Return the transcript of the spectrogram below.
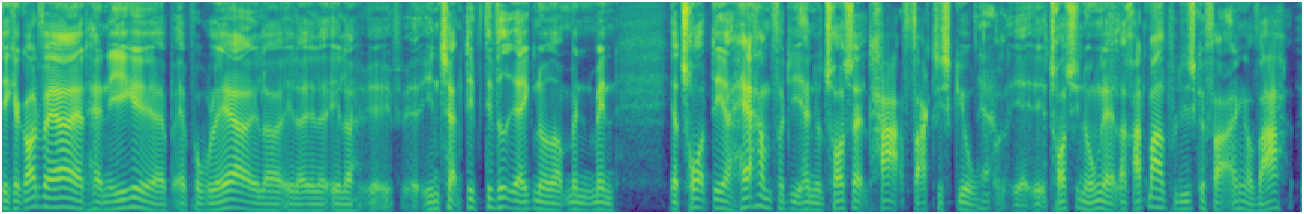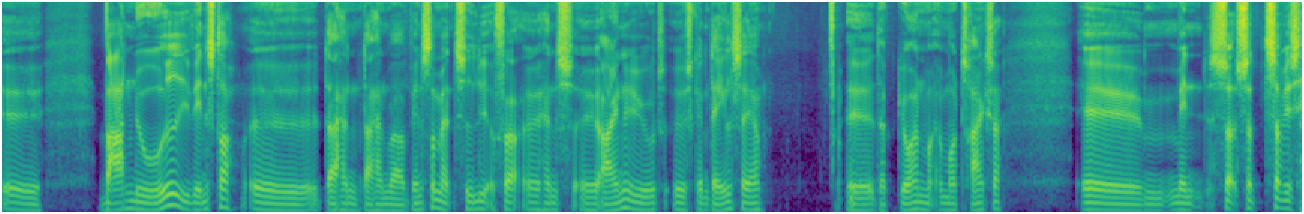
det kan godt være, at han ikke er, er populær eller, eller, eller, eller øh, internt. Det, det ved jeg ikke noget om, men, men jeg tror, det at have ham, fordi han jo trods alt har faktisk jo, ja. Ja, trods sin unge alder, ret meget politisk erfaring og var... Øh, var noget i Venstre, øh, da, han, da han var venstremand tidligere, før øh, hans øh, egne øvrigt, øh, skandalesager, øh, der gjorde han, må- måtte trække sig. Øh, men så, så, så hvis,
